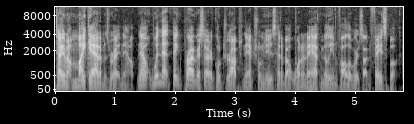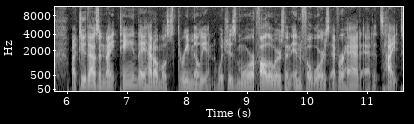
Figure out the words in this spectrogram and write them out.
Talking about Mike Adams right now. Now, when that Think Progress article dropped, Natural News had about one and a half million followers on Facebook. By 2019, they had almost three million, which is more followers than Infowars ever had at its height.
